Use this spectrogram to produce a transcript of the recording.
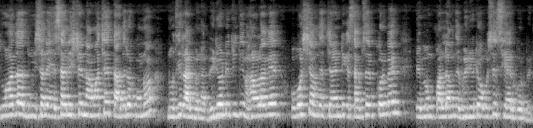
দু হাজার দুই সালে এসআই লিস্টে নাম আছে, তাদেরও কোনো নথি লাগবে না। ভিডিওটি যদি ভালো লাগে, অবশ্যই আমাদের চ্যানেলটিকে সাবস্ক্রাইব করবেন এবং পারলে আমাদের ভিডিওটি অবশ্যই শেয়ার করবেন।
